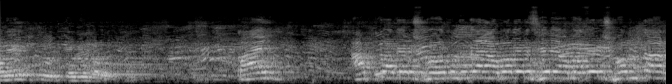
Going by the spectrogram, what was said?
অনেক দূর এগিয়ে তাই আপনাদের সহযোগিতায় আমাদের ছেলে, আমাদের সন্তান,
